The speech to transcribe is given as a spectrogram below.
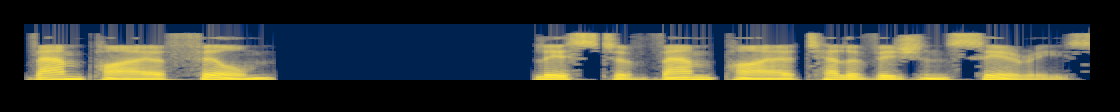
Vampire film List of vampire television series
